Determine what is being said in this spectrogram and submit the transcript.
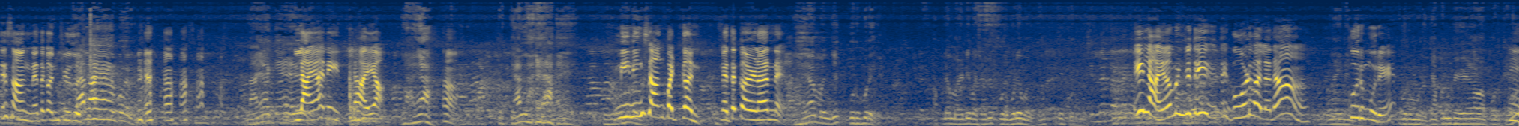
ते सांग नाही तर कन्फ्युज होत. लाया लाया क्या लाया नाही लाया. लाया? हा. तो क्या लाया है मिनिंग सांग पटकन नाही तर कळणार नाही. लाया म्हणजे कुरमुरे. आपल्या मराठी भाषेमध्ये कुरमुरे म्हणतात ते कुरमुरे. ए लाया म्हणजे ते ते गोडवाला ना? नाही नाही. कुरमुरे. कुरमुरे जे आपण भेळला वापरतो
